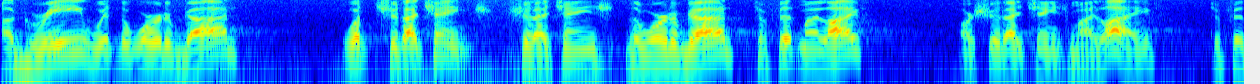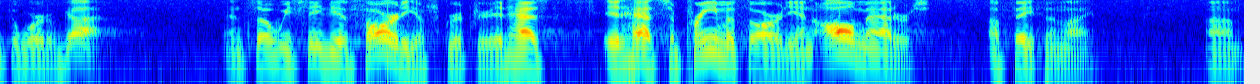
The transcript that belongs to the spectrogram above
agree with the Word of God, what should I change? Should I change the Word of God to fit my life? Or should I change my life to fit the Word of God? And so we see the authority of Scripture. It has, it has supreme authority in all matters of faith and life. Um,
